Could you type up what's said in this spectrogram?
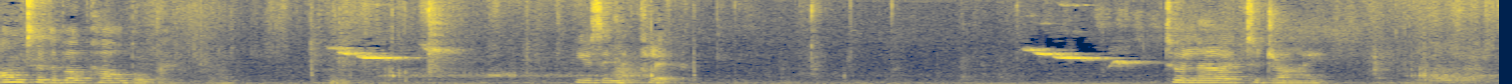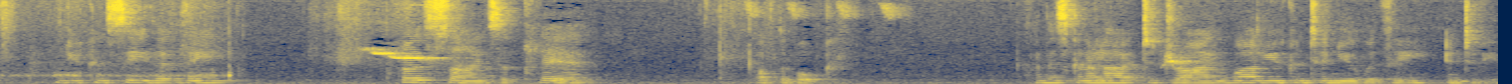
onto the Bob Bhopal book using a clip to allow it to dry. And you can see that the both sides are clear of the book. And this can allow it to dry while you continue with the interview.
